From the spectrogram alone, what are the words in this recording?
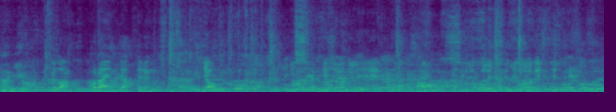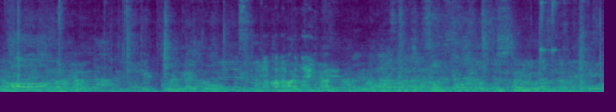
何を普段ここら辺でやってるんで。すかいや僕、一周き場に仕事で出場できてああ結構意外となかなかないんでそうです。ロ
